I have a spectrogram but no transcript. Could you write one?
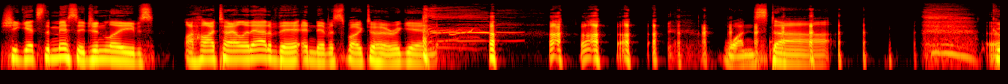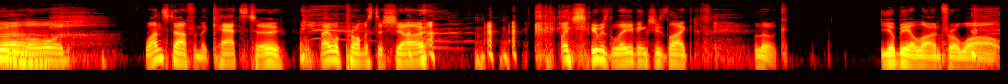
She gets the message and leaves. I hightail it out of there and never spoke to her again. One star. Good lord. One star from the cats too. They were promised a show. when she was leaving, she's like, "Look, you'll be alone for a while,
